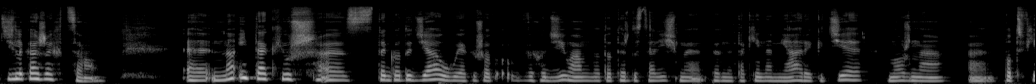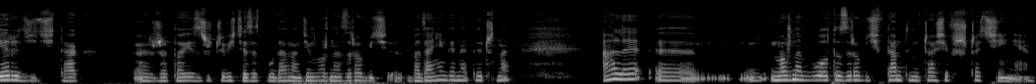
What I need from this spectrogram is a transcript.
ci lekarze chcą? E, no i tak już e, z tego oddziału, jak już wychodziłam, no to też dostaliśmy pewne takie namiary, gdzie można e, potwierdzić, tak, że to jest rzeczywiście zespół Downa, gdzie można zrobić badanie genetyczne, ale można było to zrobić w tamtym czasie w Szczecinie.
